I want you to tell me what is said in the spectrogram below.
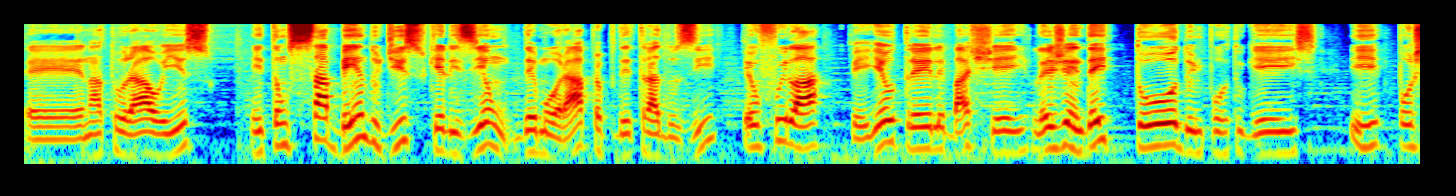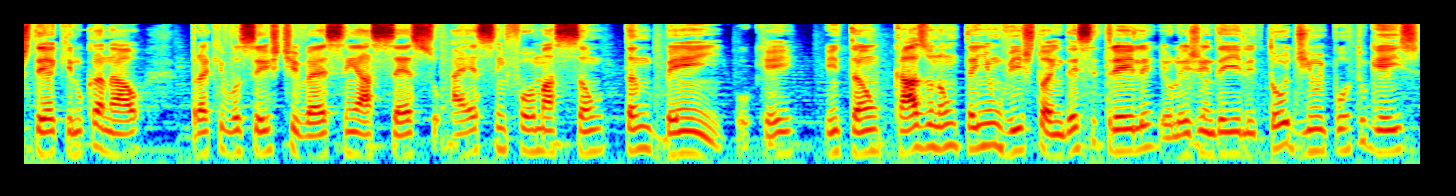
é natural isso. Então, sabendo disso, que eles iam demorar para poder traduzir, eu fui lá, peguei o trailer, baixei, legendei todo em português e postei aqui no canal para que vocês tivessem acesso a essa informação também, ok? Então, caso não tenham visto ainda esse trailer, eu legendei ele todinho em português,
